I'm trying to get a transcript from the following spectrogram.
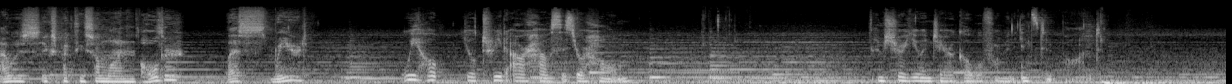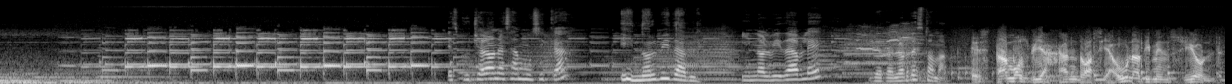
I was expecting someone older, less weird. We hope you'll treat our house as your home. I'm sure you and Jericho will form an instant bond. ¿Escucharon esa música? Inolvidable. Inolvidable de dolor de estómago. Estamos viajando hacia una dimensión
